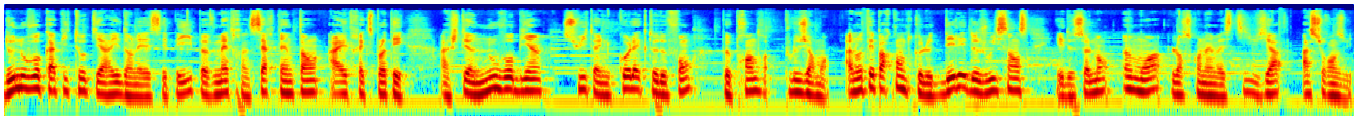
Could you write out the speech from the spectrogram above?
de nouveaux capitaux qui arrivent dans les SCPI peuvent mettre un certain temps à être exploités. Acheter un nouveau bien suite à une collecte de fonds peut prendre plusieurs mois. À noter par contre que le délai de jouissance est de seulement un mois lorsqu'on investit via assurance vie.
